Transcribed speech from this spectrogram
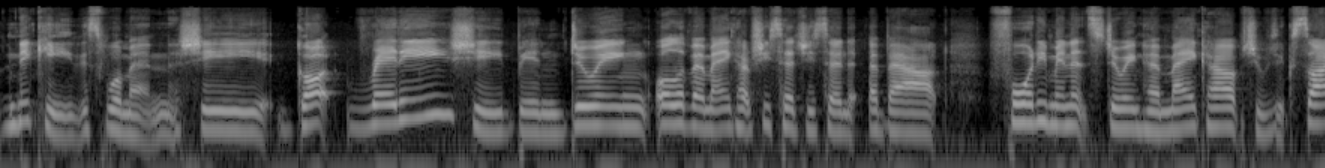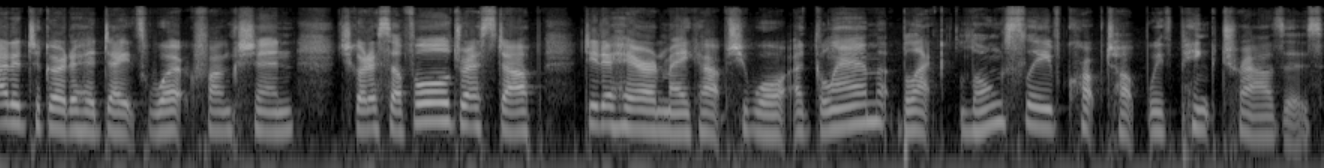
Nikki, this woman. She got ready. She'd been doing all of her makeup. She said she spent about 40 minutes doing her makeup. She was excited to go to her date's work function. She got herself all dressed up, did her hair and makeup. She wore a glam black long sleeve crop top with pink trousers.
